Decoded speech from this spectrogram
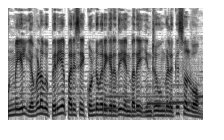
உண்மையில் எவ்வளவு பெரிய பரிசை கொண்டு வருகிறது என்பதை இன்று உங்களுக்கு சொல்வோம்.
